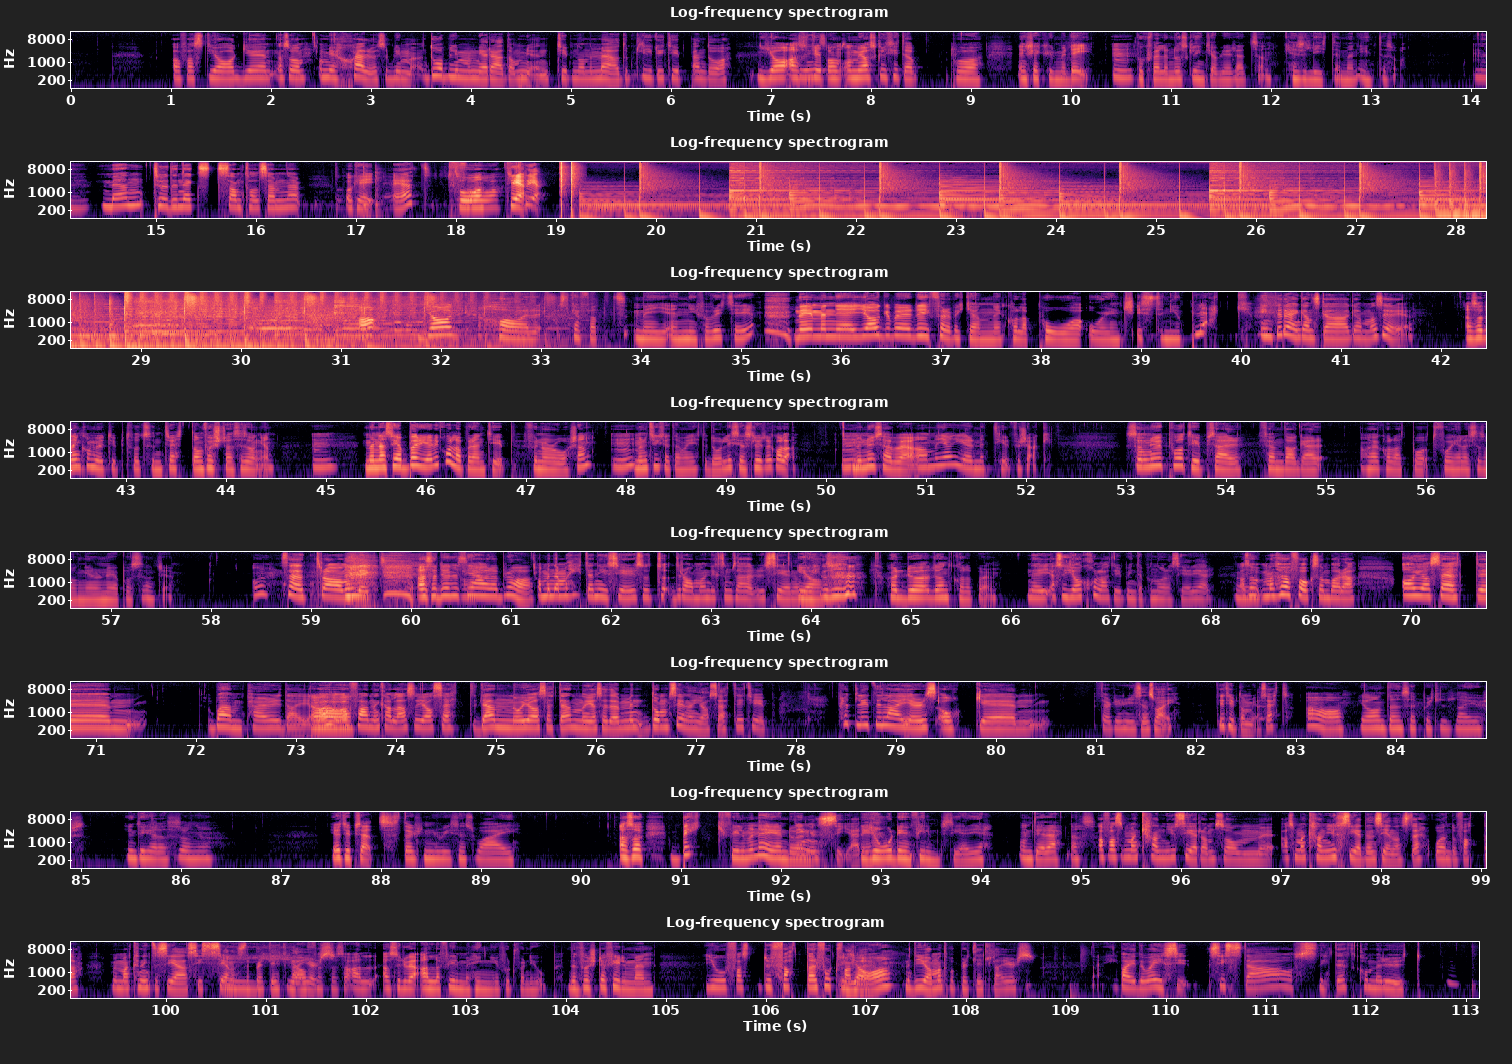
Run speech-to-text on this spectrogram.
Fast jag, eh, alltså om jag är själv så blir man, då blir man mer rädd om typ någon är med. Då blir det typ ändå, Ja, alltså typ om, om jag skulle titta på en skräckfilm med dig mm. på kvällen då skulle inte jag bli rädd sen. Kanske lite men inte så. Nej. Men to the next samtalsämne. Okej, ett, Två, två, tre. tre. Har skaffat mig en ny favoritserie. Nej men eh, jag började i förra veckan kolla på Orange is the new black. inte det en ganska gammal serie? Alltså den kom ut typ 2013, första säsongen. Mm. Men alltså jag började kolla på den typ för några år sedan. Mm. Men jag tyckte att den var jättedålig så jag slutade kolla. Mm. Men nu så här bara, ja men jag ger den ett till försök. Så nu på typ så här fem dagar har jag kollat på två hela säsonger och nu är jag på säsong tre. Oj, så här direkt. Alltså den är så jävla bra. Ja men när man hittar en ny serie så drar man liksom så här serierna Ja. Har, du, du har inte kollat på den? Nej, alltså jag kollar typ inte på några serier. Mm. Alltså man hör folk som bara, ja jag har sett um, Vampire Diaries, Ja. vad, vad fan den kallas, och jag har sett den och jag har sett den och jag har sett den. Men de serierna jag har sett är typ Pretty Little Liars och um, 13 Reasons Why. Det är typ de jag har sett. Ja, jag har inte ens sett Pretty Little Liars. Inte hela säsongen. Jag har typ sett 13 Reasons Why. Alltså Beck-filmen är ju ändå Det är en... ingen serie. Jo, det är en filmserie. Om det räknas. Ja, fast man kan ju se dem som, alltså man kan ju se den senaste och ändå fatta. Men man kan inte se sist senaste Pretty Little Ja, Liars. fast alltså, all, alltså du vet, alla filmer hänger ju fortfarande ihop. Den första filmen, Jo, fast du fattar fortfarande. ja. Men det gör man inte på Pretty Little Liars. Nej. By the way, si sista avsnittet kommer ut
